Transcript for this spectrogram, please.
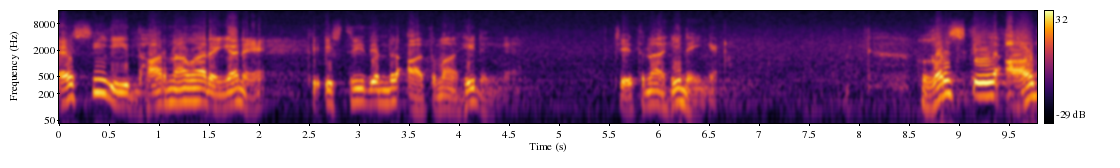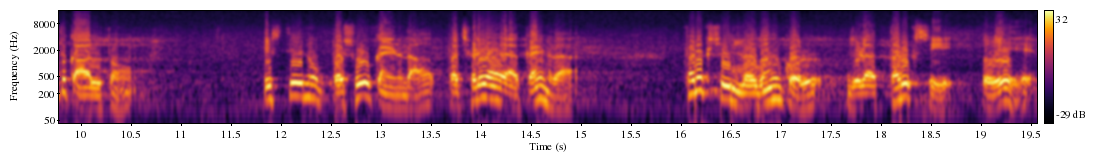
ਐਸੀ ਵੀ ਧਾਰਨਾਵਾਂ ਰਹੀਆਂ ਨੇ ਕਿ ਇਸਤਰੀ ਦੇ ਅੰਦਰ ਆਤਮਾ ਹੀ ਨਹੀਂ ਹੈ, ਚੇਤਨਾ ਹੀ ਨਹੀਂ ਹੈ। ਗਰਜ਼ ਕੇ ਆਦ ਕਾਲ ਤੋਂ ਇਸਤਰੀ ਨੂੰ ਪਸ਼ੂ ਕਹਿਣ ਦਾ, ਪਛੜਿਆ ਹੋਇਆ ਕਹਿਣ ਦਾ ਤਰਕਸ਼ੀਲ ਲੋਕਾਂ ਕੋਲ, ਜਿਹੜਾ ਤਰਕ ਸੀ ਉਹ ਇਹ ਹੈ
